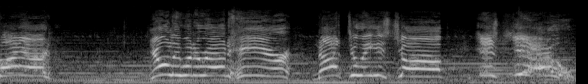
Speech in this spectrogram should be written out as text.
Fired! The only one around here not doing his job is you!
